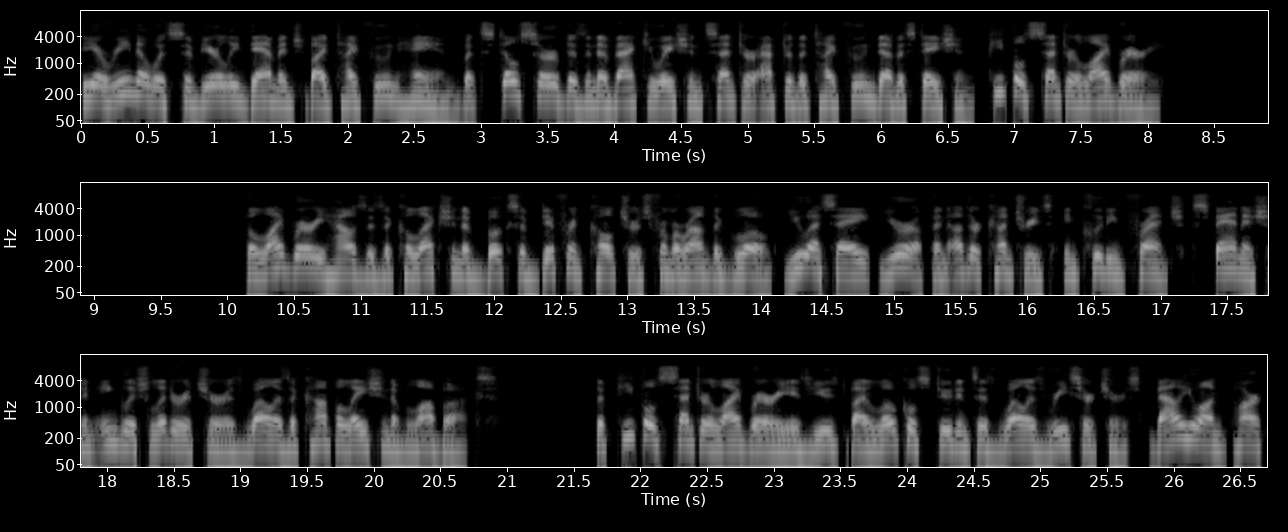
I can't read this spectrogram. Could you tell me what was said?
The arena was severely damaged by Typhoon Haiyan but still served as an evacuation center after the typhoon devastation. People's Center Library, the library houses a collection of books of different cultures from around the globe, USA, Europe and other countries, including French, Spanish and English literature as well as a compilation of law books. The People's Center Library is used by local students as well as researchers. Balyuan Park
